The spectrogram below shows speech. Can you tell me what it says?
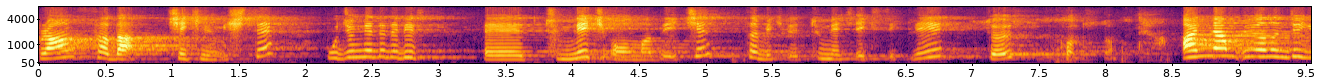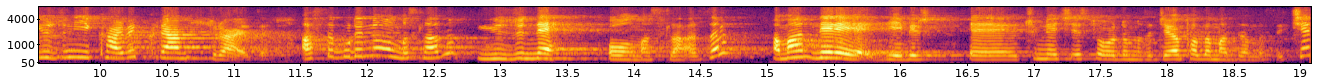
Fransa'da çekilmişti. Bu cümlede de bir e, tümleç olmadığı için tabii ki de tümleç eksikliği söz konusu. Annem uyanınca yüzünü yıkar ve krem sürerdi. Aslında burada ne olması lazım? Yüzüne olması lazım. Ama nereye diye bir e, tümleçe sorduğumuzda cevap alamadığımız için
